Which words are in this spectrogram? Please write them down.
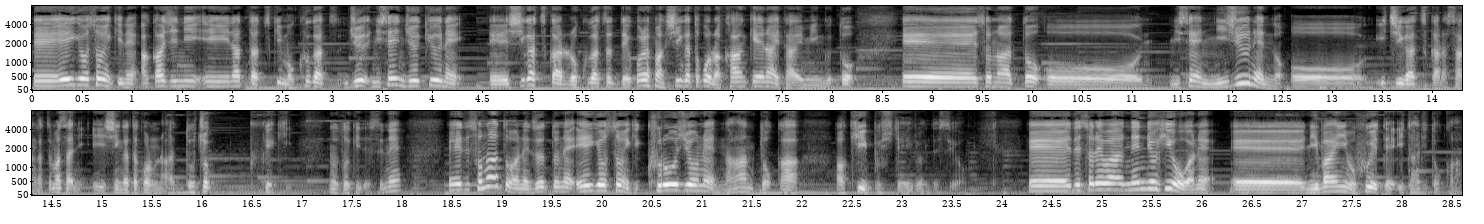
えー営業損益ね、赤字になった月も9月、10 2019年、え4月から6月っていう、これはまあ新型コロナ関係ないタイミングと、えーその後、お2020年の1月から3月、まさに新型コロナ土直撃の時ですね。えーで、その後はね、ずっとね、営業損益、黒字をね、なんとかキープしているんですよ。えーで、それは燃料費用がね、えー2倍にも増えていたりとか、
